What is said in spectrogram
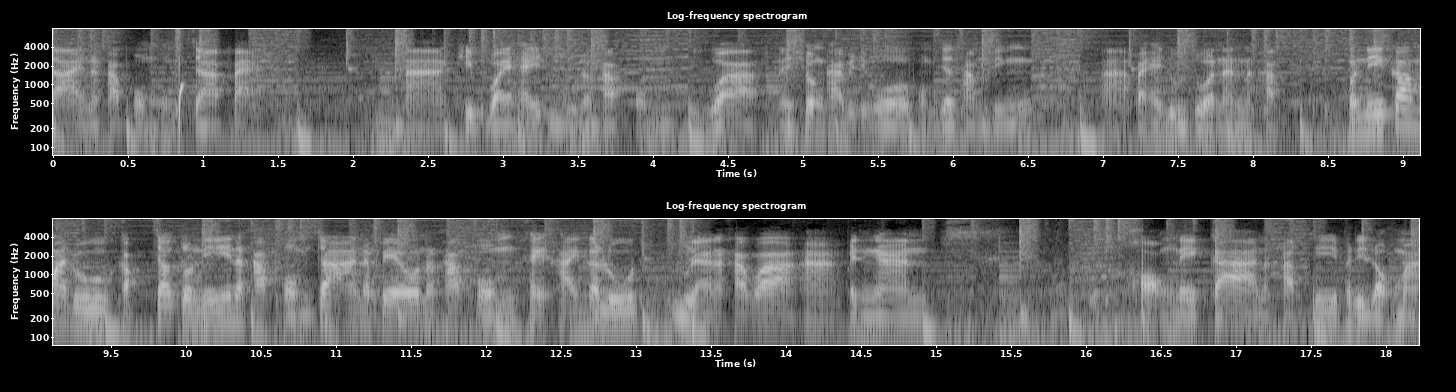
ได้นะครับ ผมผมจะแปะ คลิปไว้ให้ดูนะครับผมหรือว่าในช่วงท้ายวิดีโอ ผมจะทำลิงก์ไปให้ดูตัวนั้นนะครับ วันนี้ก็มาดูกับเจ้าตัวนี้นะครับ ผมเจ้าอานาเบลนะครับ ผมใครๆก็รู้อยู่แล้วนะครับว่าเป็นงานของเนกานะครับที่ผลิตออกมา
